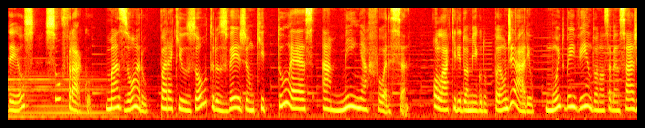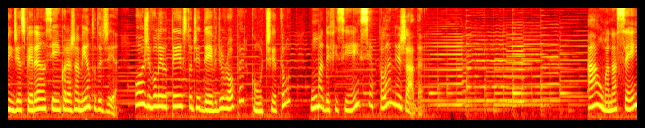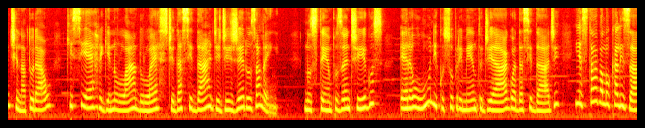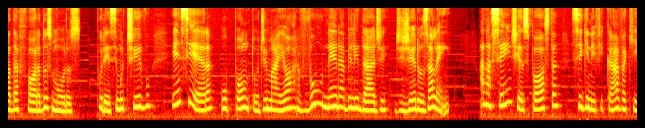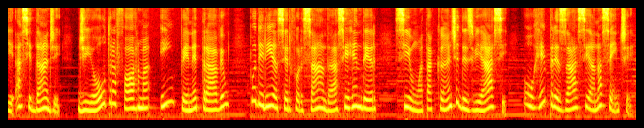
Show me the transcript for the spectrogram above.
Deus, sou fraco, mas oro para que os outros vejam que tu és a minha força. Olá, querido amigo do Pão Diário. Muito bem-vindo à nossa mensagem de esperança e encorajamento do dia. Hoje vou ler o texto de David Roper com o título Uma deficiência planejada. Há uma nascente natural que se ergue no lado leste da cidade de Jerusalém. Nos tempos antigos, era o único suprimento de água da cidade e estava localizada fora dos muros. Por esse motivo, esse era o ponto de maior vulnerabilidade de Jerusalém. A nascente exposta significava que a cidade, de outra forma impenetrável, poderia ser forçada a se render se um atacante desviasse ou represasse a nascente.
